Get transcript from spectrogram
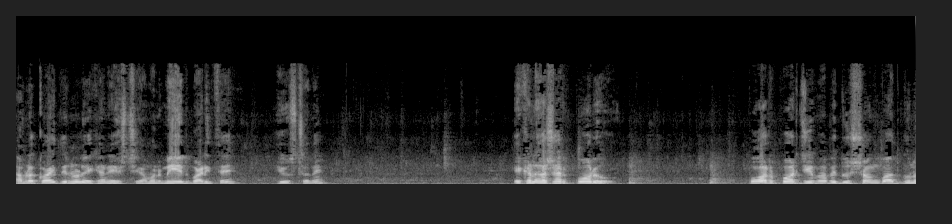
আমরা কয়েকদিন হলো এখানে এসেছি, আমার মেয়ের বাড়িতে, হিউস্টনে। এখানে আসার পরও, পরপর যেভাবে দুঃসংবাদগুলো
